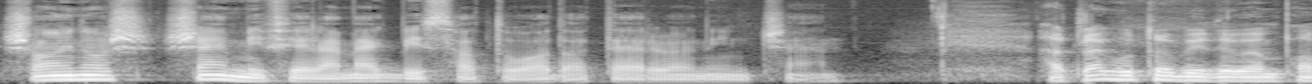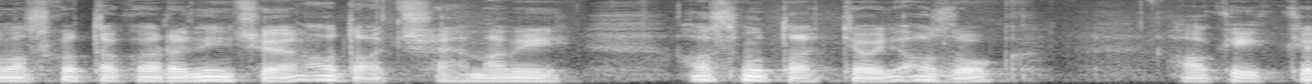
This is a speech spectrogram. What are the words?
Sajnos semmiféle megbízható adat erről nincsen. Hát legutóbbi időben panaszkodtak arra, hogy nincs olyan adat sem, ami azt mutatja, hogy azok, akik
